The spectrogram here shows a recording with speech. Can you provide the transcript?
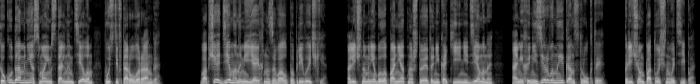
то куда мне с моим стальным телом, пусть и второго ранга? Вообще демонами я их называл по привычке. Лично мне было понятно, что это никакие не демоны, а механизированные конструкты, причем поточного типа.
